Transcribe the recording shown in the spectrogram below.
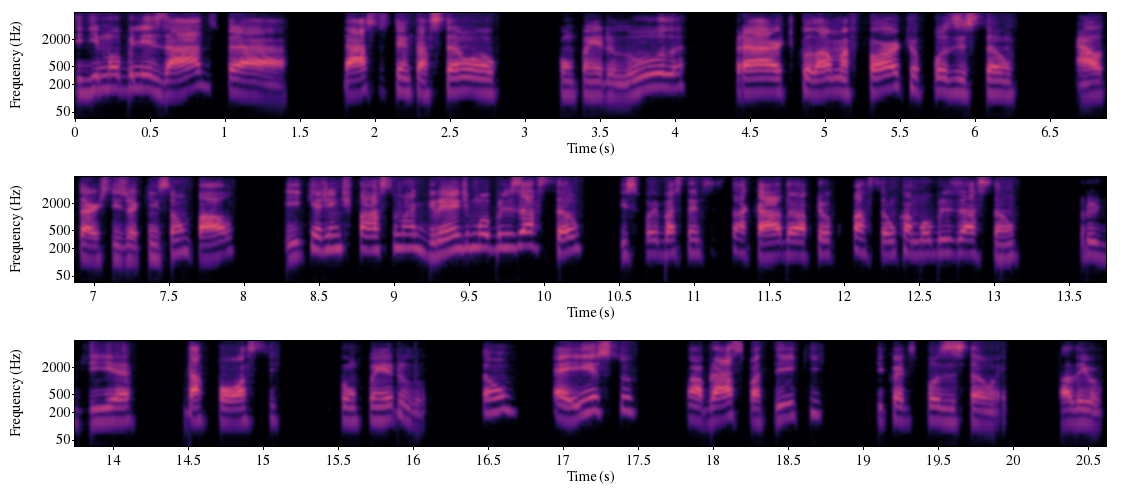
seguir mobilizados para dar sustentação ao companheiro Lula, para articular uma forte oposição ao Tarcísio aqui em São Paulo e que a gente faça uma grande mobilização. Isso foi bastante destacado, a preocupação com a mobilização para o dia da posse do companheiro Lula. Então, é isso. Um abraço, Patrick. Fico à disposição aí. Valeu.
